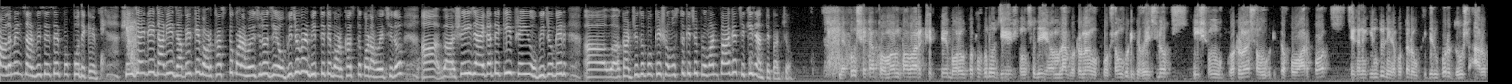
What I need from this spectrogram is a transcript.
পার্লামেন্ট সার্ভিসেস এর পক্ষ থেকে, সেই জায়গায় দাঁড়িয়ে যাদেরকে বরখাস্ত করা হয়েছিল, যে অভিযোগের ভিত্তিতে বরখাস্ত করা হয়েছিল সেই জায়গাতে কি সেই অভিযোগের কার্যত পক্ষে সমস্ত কিছু প্রমাণ পাওয়া গেছে, কি জানতে পারছ? দেখো, সেটা প্রমাণ পাওয়ার ক্ষেত্রে বড় কথা হলো যে সংসদে হামলা ঘটনা সংঘটিত হয়েছিল, এই ঘটনা সংঘটিত হওয়ার পর সেখানে কিন্তু নিরাপত্তা রক্ষীদের উপর দোষ আরোপ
